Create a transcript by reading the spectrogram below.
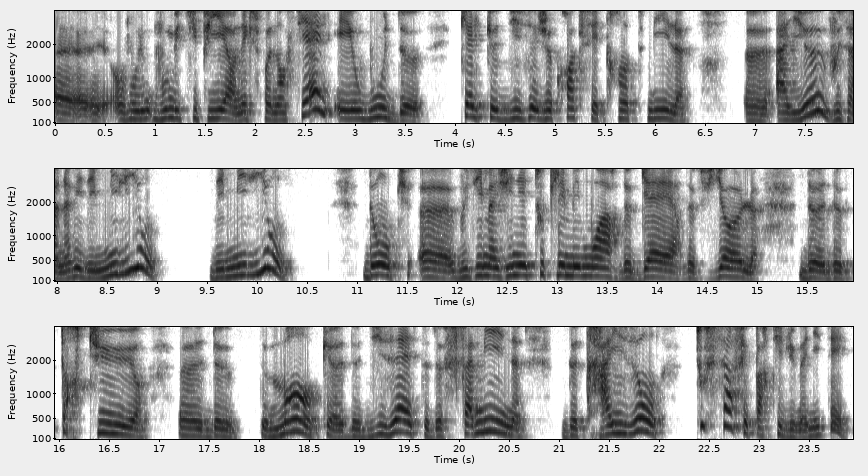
euh, vous, multipliez en exponentiel et au bout de quelques dizaines, je crois que c'est 30 000 euh, aïeux, vous en avez des millions, des millions. Donc, euh, vous imaginez toutes les mémoires de guerre, de viol, de, de torture, euh, de, de manque, de disette, de famine, de trahison. Tout ça fait partie de l'humanité.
